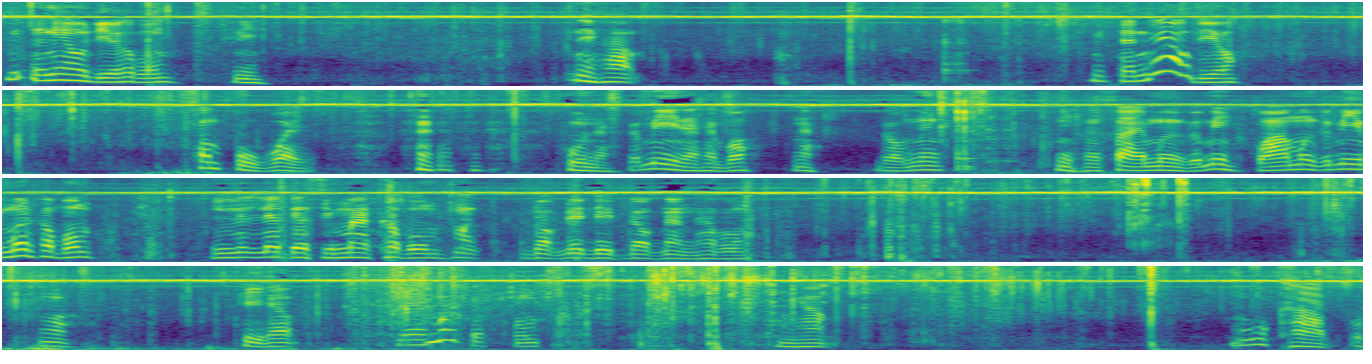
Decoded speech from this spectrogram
มีแต่แนวเดียวครับผม นี่ นี่ครับ มีแต่แนวเดียวซ้ำปลูกไว้พูนนะก็มีนะเห็นปะนะดอกหนึง นี่ทางซ้ายมือก็มีขวามือก็มีหมืดครับผม แล้วแต่สิมากครับผมมักดอกเด็ดๆดอกนั้นครับผมพี่ครับแย่มากครับผมนี่ครับโอ้ขาดโอ้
